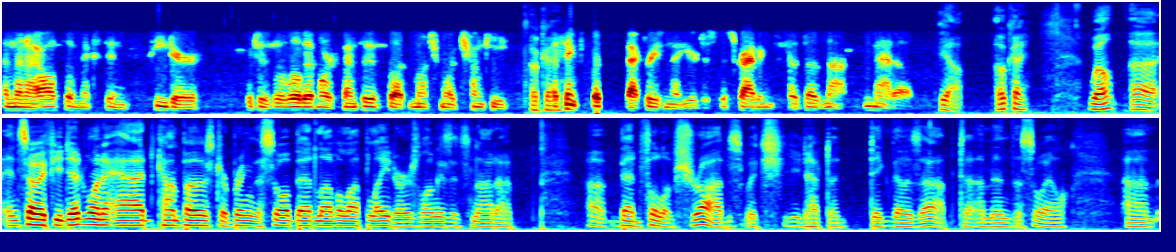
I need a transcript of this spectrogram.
and then I also mixed in cedar, which is a little bit more expensive but much more chunky. Okay. I think for the exact reason that you're just describing, so it does not mat up. Yeah. Okay. Well, uh, and so if you did want to add compost or bring the soil bed level up later, as long as it's not a, a bed full of shrubs, which you'd have to dig those up to amend the soil, um,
